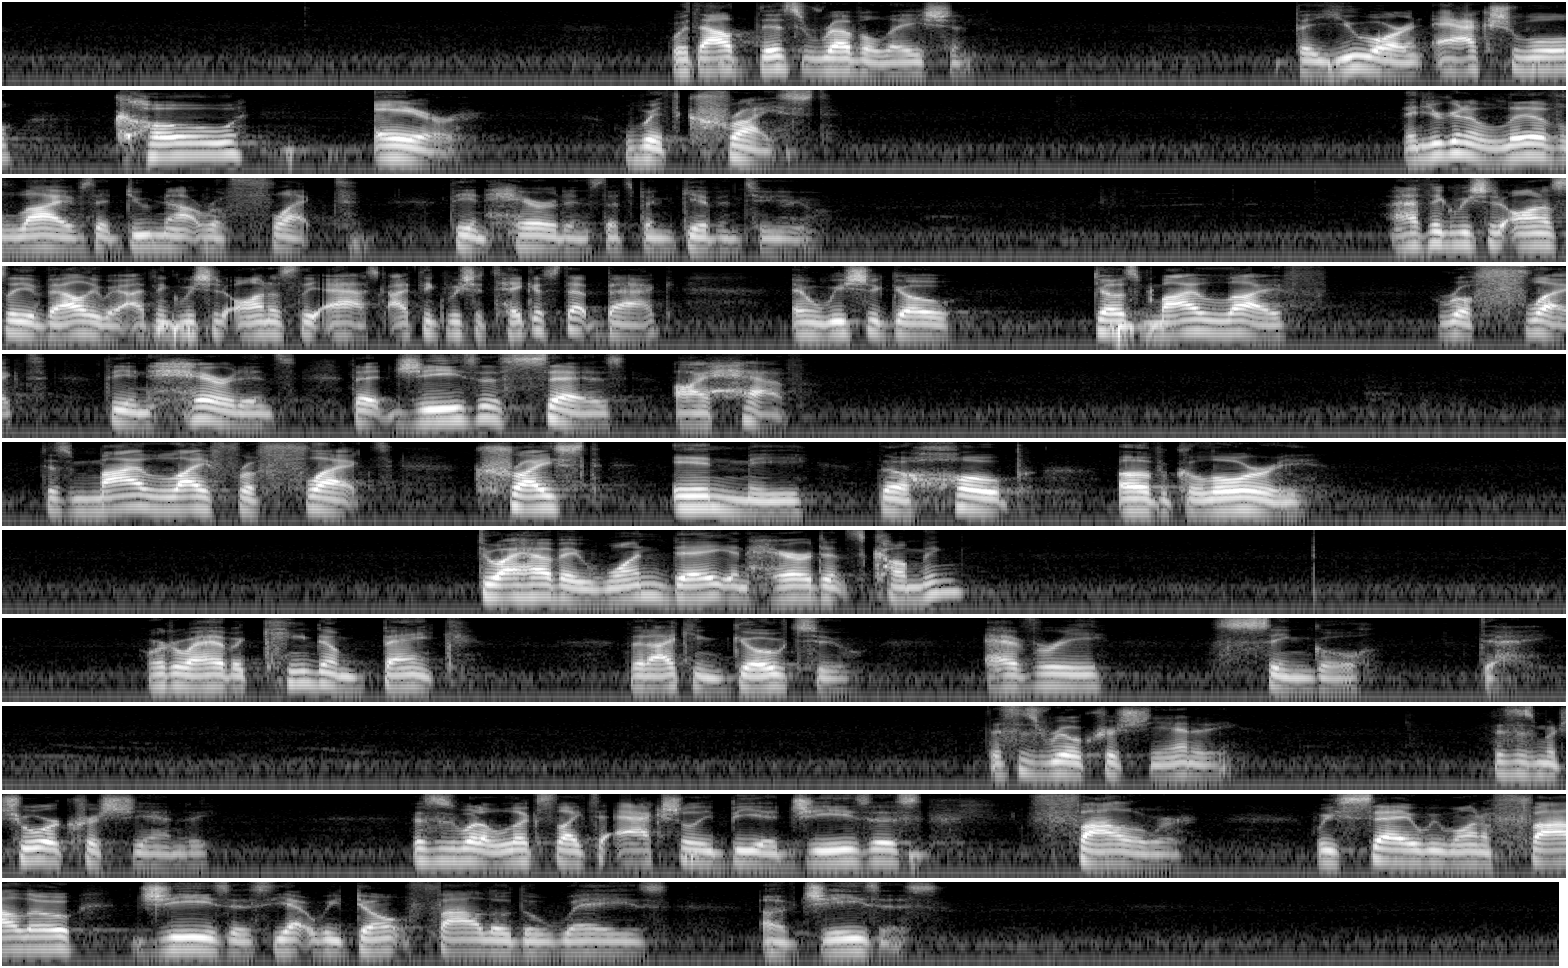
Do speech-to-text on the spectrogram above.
without this revelation that you are an actual co heir with Christ, then you're going to live lives that do not reflect the inheritance that's been given to you. And I think we should honestly evaluate. I think we should honestly ask. I think we should take a step back and we should go, does my life reflect the inheritance that Jesus says I have? Does my life reflect Christ in me, the hope of glory? Do I have a one day inheritance coming? Or do I have a kingdom bank that I can go to every single day? This is real Christianity. This is mature Christianity. This is what it looks like to actually be a Jesus follower. We say we want to follow Jesus, yet we don't follow the ways of Jesus.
